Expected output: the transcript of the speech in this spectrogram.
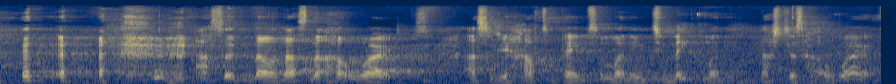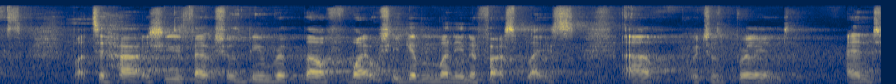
I said, no, that's not how it works. I said, you have to pay some money to make money. That's just how it works. But to her, she felt she was being ripped off. Why was she giving money in the first place? Um, which was brilliant. And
